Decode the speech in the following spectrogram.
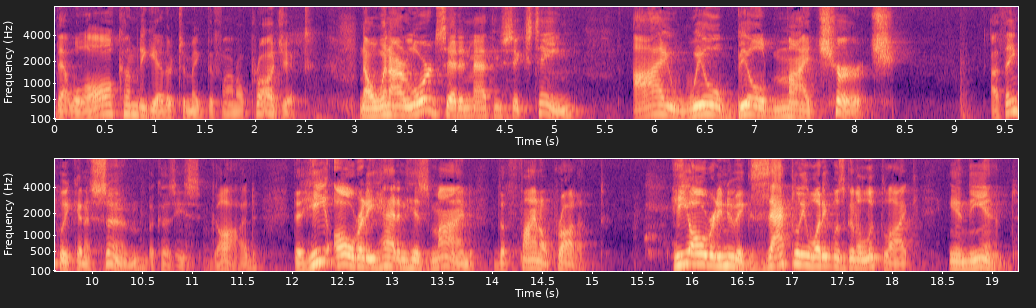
that will all come together to make the final project. Now, when our Lord said in Matthew 16, I will build my church, I think we can assume, because He's God, that He already had in His mind the final product. He already knew exactly what it was going to look like in the end.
